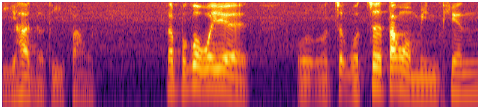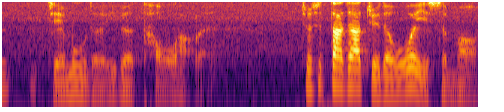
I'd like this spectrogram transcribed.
遗憾的地方。那不过我也，我我这我这当我明天节目的一个头好了，就是大家觉得为什么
